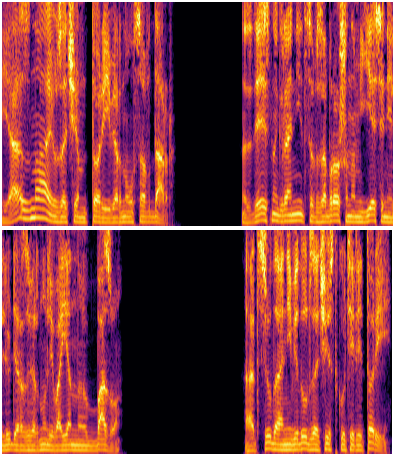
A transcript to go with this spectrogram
Я знаю, зачем Тори вернулся в дар. Здесь, на границе, в заброшенном Есене, люди развернули военную базу. Отсюда они ведут зачистку территорий,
